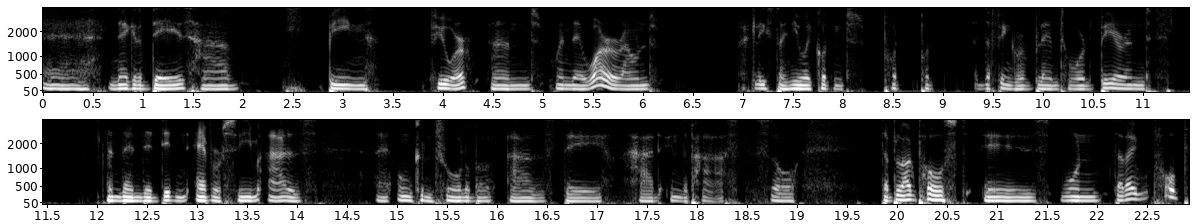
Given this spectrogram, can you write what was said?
uh, negative days have been fewer. And when they were around, at least I knew I couldn't put put the finger of blame towards beer, and and then they didn't ever seem as uh, uncontrollable as they had in the past. So the blog post is one that I would hope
